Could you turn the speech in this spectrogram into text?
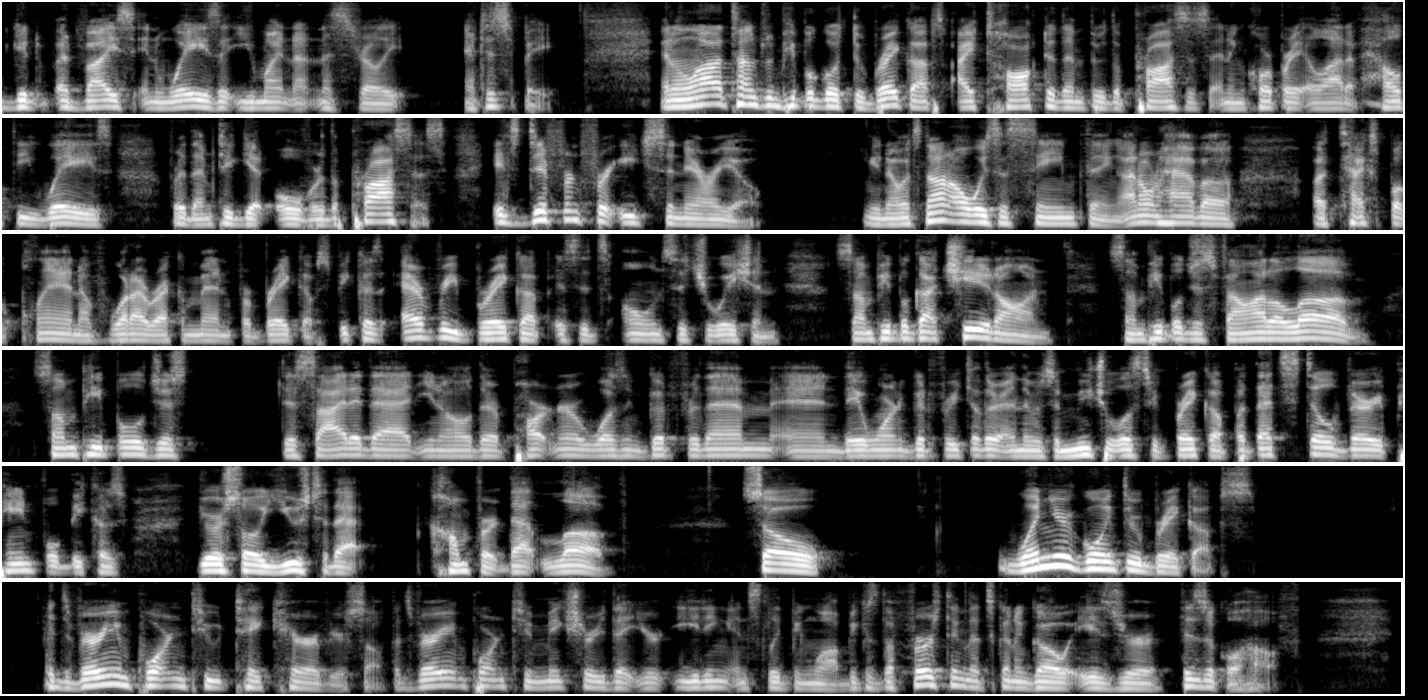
get advice in ways that you might not necessarily anticipate. And a lot of times when people go through breakups, I talk to them through the process and incorporate a lot of healthy ways for them to get over the process. It's different for each scenario. You know, it's not always the same thing. I don't have a, a textbook plan of what I recommend for breakups because every breakup is its own situation. Some people got cheated on, some people just fell out of love, some people just decided that you know their partner wasn't good for them and they weren't good for each other and there was a mutualistic breakup but that's still very painful because you're so used to that comfort that love. So when you're going through breakups it's very important to take care of yourself. It's very important to make sure that you're eating and sleeping well because the first thing that's going to go is your physical health.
